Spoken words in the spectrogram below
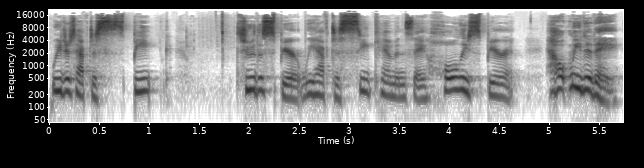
We just have to speak to the Spirit. We have to seek Him and say, Holy Spirit, help me today.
